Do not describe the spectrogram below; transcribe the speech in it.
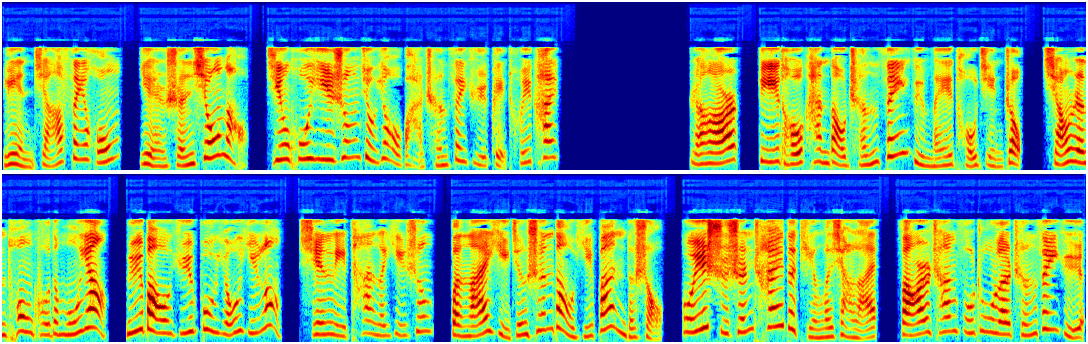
脸颊绯红，眼神羞恼，惊呼一声就要把陈飞宇给推开。然而低头看到陈飞宇眉头紧皱、强忍痛苦的模样，吕宝瑜不由一愣，心里叹了一声。本来已经伸到一半的手，鬼使神差的停了下来，反而搀扶住了陈飞宇，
